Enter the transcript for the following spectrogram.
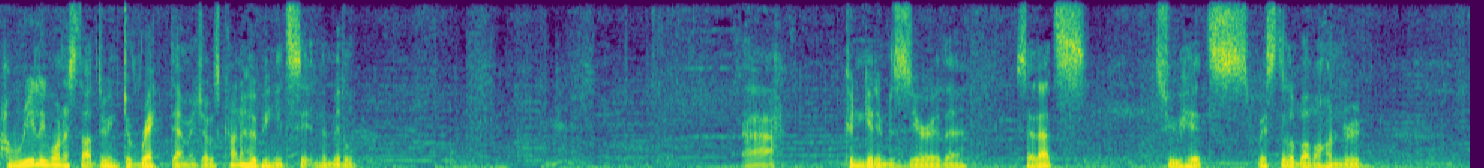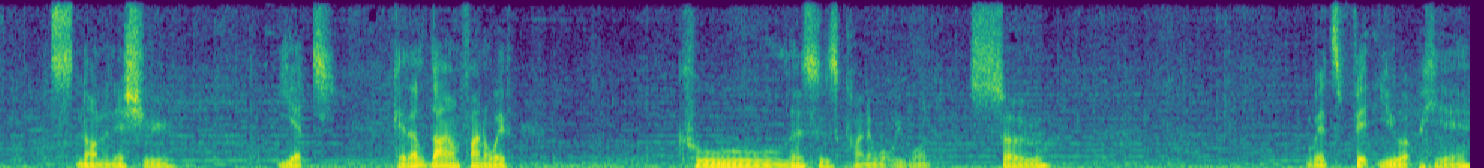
I really want to start doing direct damage. I was kind of hoping he'd sit in the middle. Ah, couldn't get him to zero there. So that's two hits. We're still above 100. It's not an issue yet. Okay, that'll die on final wave. Cool. This is kind of what we want. So, let's fit you up here.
